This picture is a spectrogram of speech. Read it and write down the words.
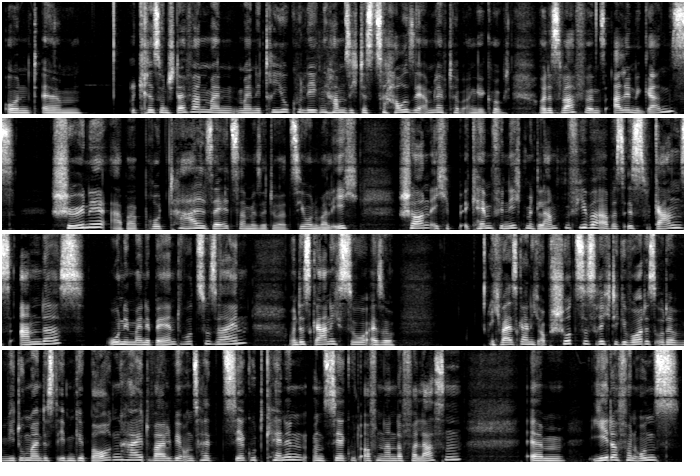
Und ähm, Chris und Stefan, mein, meine Trio-Kollegen, haben sich das zu Hause am Laptop angeguckt. Und es war für uns alle eine ganz schöne, aber brutal seltsame Situation, weil ich schon, ich kämpfe nicht mit Lampenfieber, aber es ist ganz anders, ohne meine Band wo zu sein. Und das gar nicht so, also ich weiß gar nicht, ob Schutz das richtige Wort ist oder wie du meintest, eben Geborgenheit, weil wir uns halt sehr gut kennen und sehr gut aufeinander verlassen. Ähm, jeder von uns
